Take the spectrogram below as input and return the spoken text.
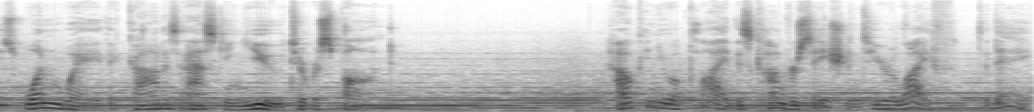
What is one way that God is asking you to respond? How can you apply this conversation to your life today?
